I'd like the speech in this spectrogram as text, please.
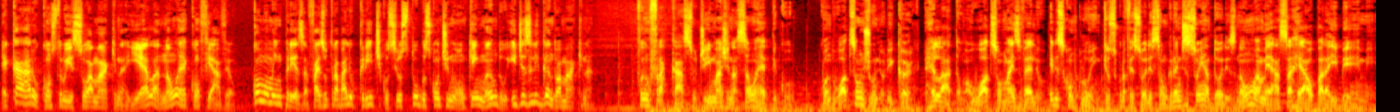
É caro construir sua máquina e ela não é confiável. Como uma empresa faz o trabalho crítico se os tubos continuam queimando e desligando a máquina? Foi um fracasso de imaginação épico. Quando Watson Jr. e Kirk relatam ao Watson mais velho, eles concluem que os professores são grandes sonhadores, não uma ameaça real para a IBM.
